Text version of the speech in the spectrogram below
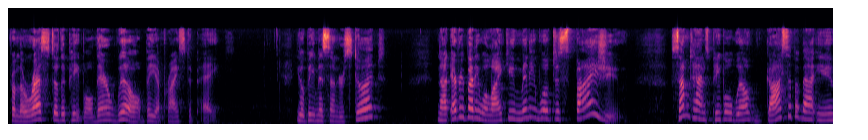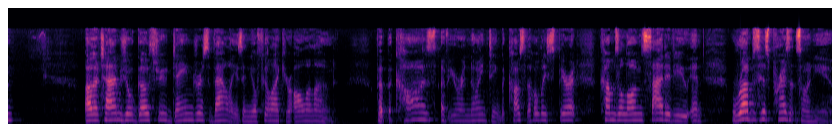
from the rest of the people, there will be a price to pay. You'll be misunderstood. Not everybody will like you. Many will despise you. Sometimes people will gossip about you. Other times you'll go through dangerous valleys and you'll feel like you're all alone. But because of your anointing, because the Holy Spirit comes alongside of you and rubs his presence on you,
